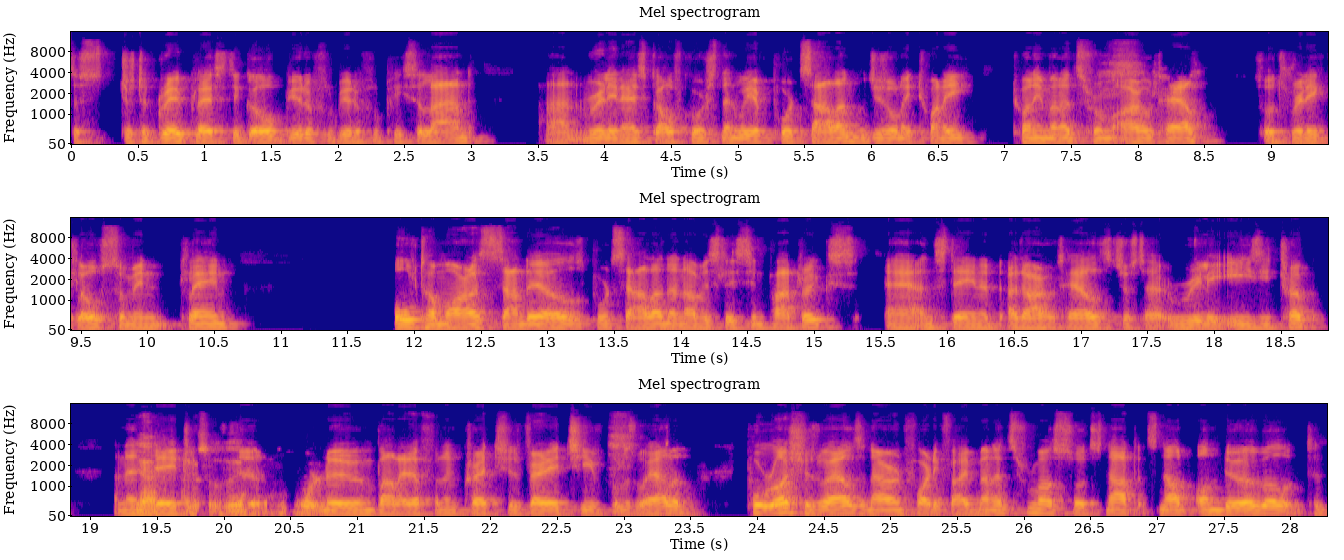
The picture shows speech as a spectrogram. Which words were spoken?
just just a great place to go. Beautiful, beautiful piece of land, and really nice golf course. And then we have Portsalon, which is only 20, 20 minutes from our hotel so it's really close. I mean, playing Old Tom Morris, Sandy Hills, Portsalon, and obviously St. Patrick's uh, and staying at, at our hotels just a really easy trip. And then yeah, day trip to Portnoo and Ballyliffin and Critch is very achievable as well. And Portrush as well is an hour and 45 minutes from us. So it's not it's not undoable to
